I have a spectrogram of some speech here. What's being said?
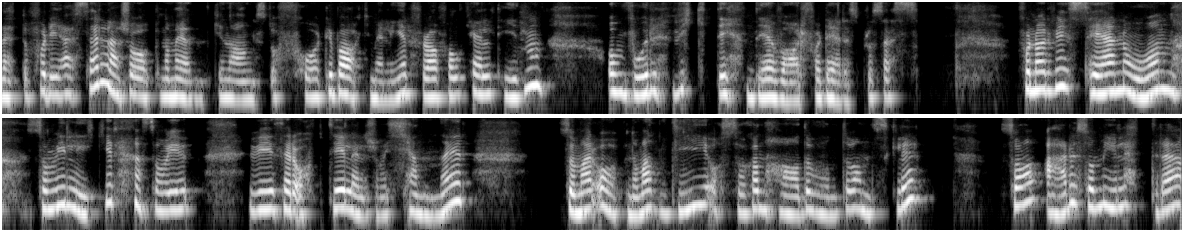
nettopp fordi jeg selv er så åpen om egen angst og får tilbakemeldinger fra folk hele tiden om hvor viktig det var for deres prosess. For når vi ser noen som vi liker, som vi, vi ser opp til, eller som vi kjenner, som er åpne om at de også kan ha det vondt og vanskelig, så er det så mye lettere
